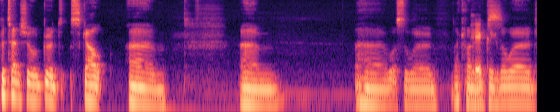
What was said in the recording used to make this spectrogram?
potential good scout um, um, uh, what's the word? I can't even think of the word.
